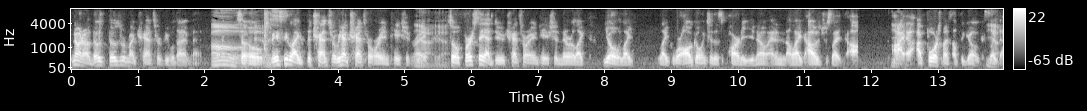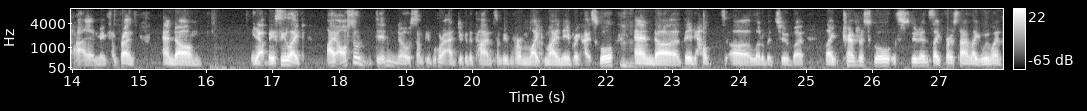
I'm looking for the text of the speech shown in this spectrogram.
no, no. Those those were my transfer people that I met. oh So okay, basically, like the transfer, we had transfer orientation, right? yeah yeah So first day at Duke, transfer orientation, they were like, "Yo, like, like we're all going to this party, you know?" And like I was just like, ah, Yeah. I I forced myself to go because like I had make some friends, and um, yeah, basically like I also did know some people who were at Duke at the time, some people from like my neighboring high school, Mhm. and uh, they'd helped uh, a little bit too. But like transfer school students, like first time, like we went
